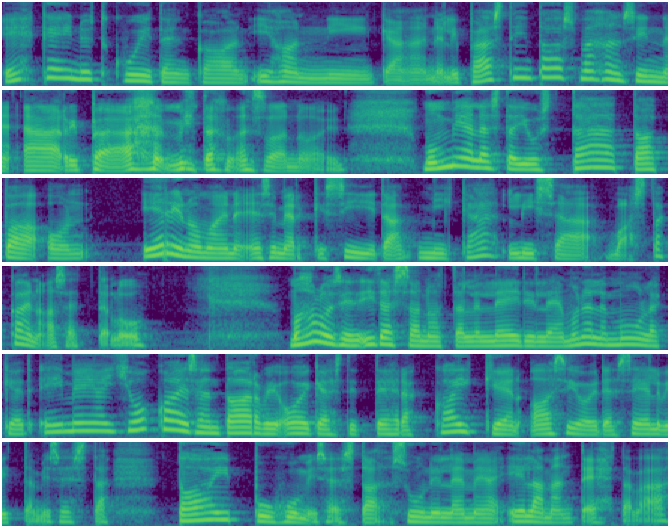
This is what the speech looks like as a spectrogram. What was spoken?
Ehkä ei nyt kuitenkaan ihan niinkään, eli päästiin taas vähän sinne ääripäähän, mitä mä sanoin. Mun mielestä just tämä tapa on erinomainen esimerkki siitä, mikä lisää vastakkainasettelua. Mä haluaisin itse sanoa tälle leidille ja monelle muullekin, että ei meidän jokaisen tarvi oikeasti tehdä kaikkien asioiden selvittämisestä tai puhumisesta suunnilleen meidän elämän tehtävää.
